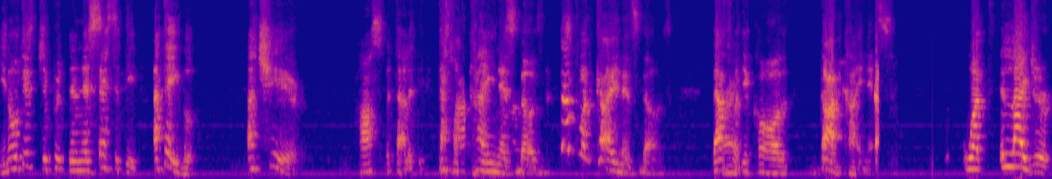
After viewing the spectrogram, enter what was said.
You notice she put the necessity, a table, a chair, hospitality. That's what kindness does. That's what kindness does. That's right. what you call God kindness. What Elijah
